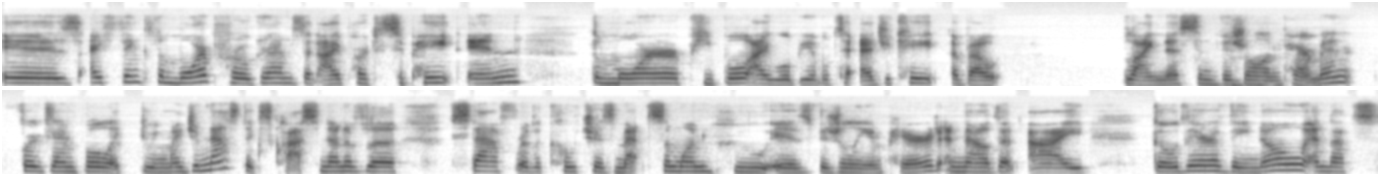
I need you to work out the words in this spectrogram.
is I think the more programs that I participate in, the more people I will be able to educate about blindness and visual Mhm. impairment. for example, like doing my gymnastics class, none of the staff or the coaches met someone who is visually impaired. And now that I go there, they know. And that's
